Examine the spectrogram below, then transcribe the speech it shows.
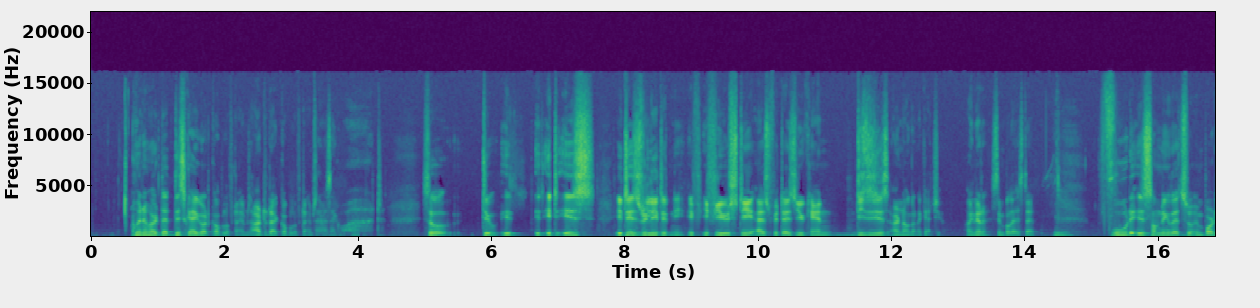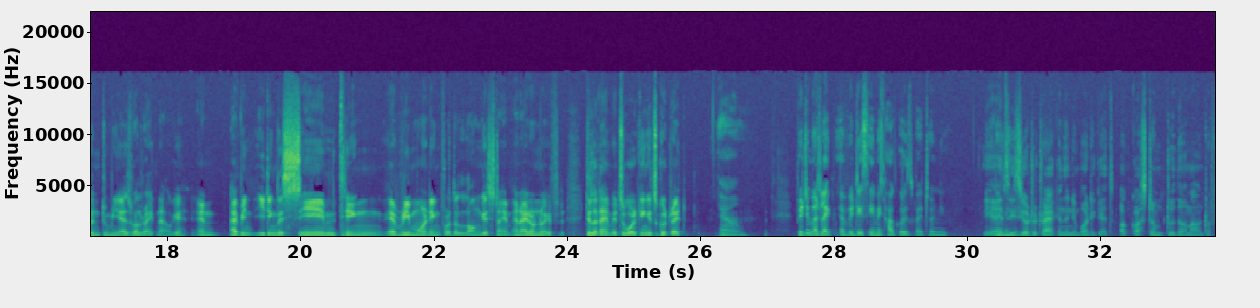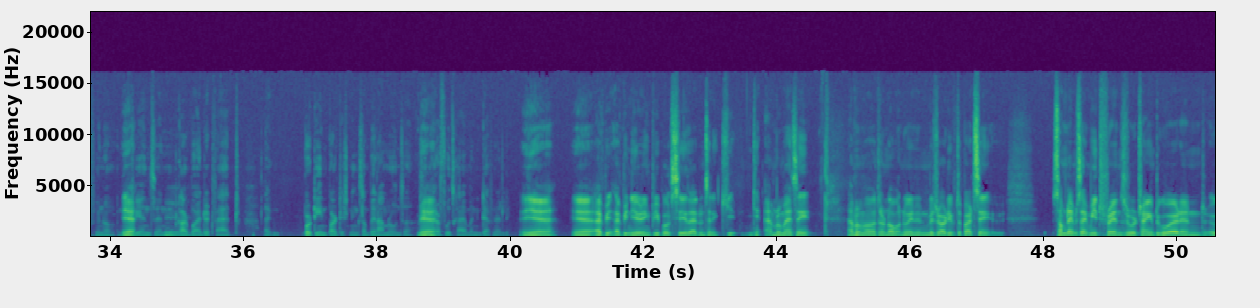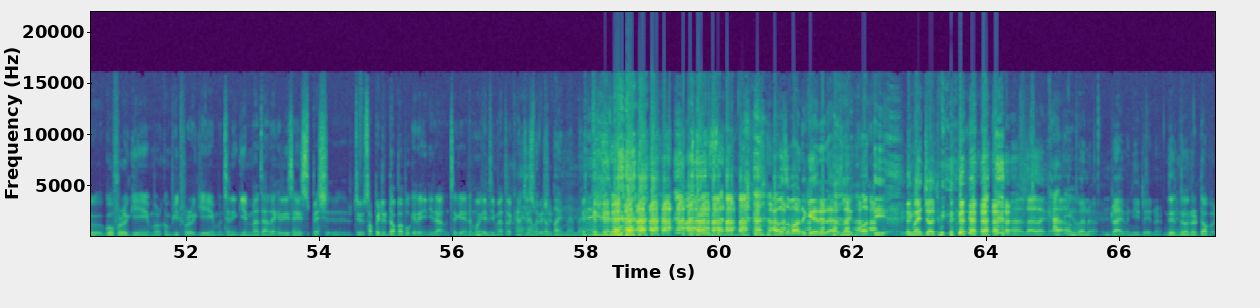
when I heard that this guy got a couple of times heart attack, a couple of times, I was like, what? So, to, it, it it is it is related, ni. If if you stay as fit as you can, diseases are not gonna catch you. Simple as that Hmm. food is something that's so important to me as well right now okay and i've been eating the same thing every morning for the longest time and i don't know if till the time it's working it's good right Yeah. Pretty much like every day, same khako is better you. Yeah, it's Mhm. easier to track, and then your body gets accustomed to the amount of you know Yeah. nutrients and Mm. carbohydrate, fat, like protein partitioning. सबै राम्रो हुन्छ. Yeah. Foods खायो भने definitely. yeah yeah i've been i've been hearing people say that हुन्छ नि के हाम्रोमा चाहिँ हाम्रोमा मात्र नभन्नु होइन मेजोरिटी अफ द पार्ट चाहिँ sometimes I meet friends who're trying to go ahead and go for a game or compete for a game हुन्छ नि गेममा जाँदाखेरि चाहिँ स्पेसल त्यो सबैले डब्बा बोकेर हिँडिरहेको हुन्छ कि? होइन म यति मात्र खान्छु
